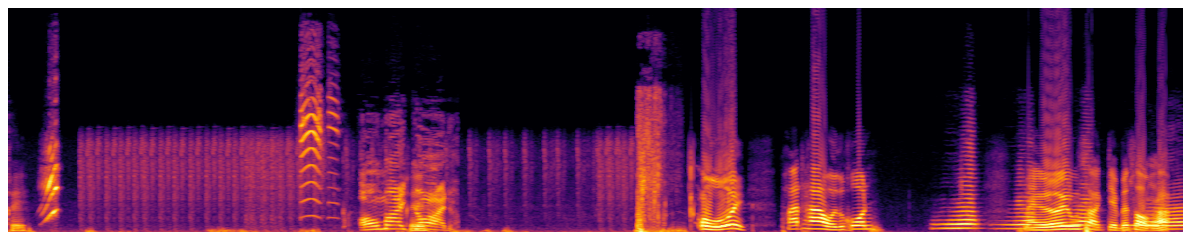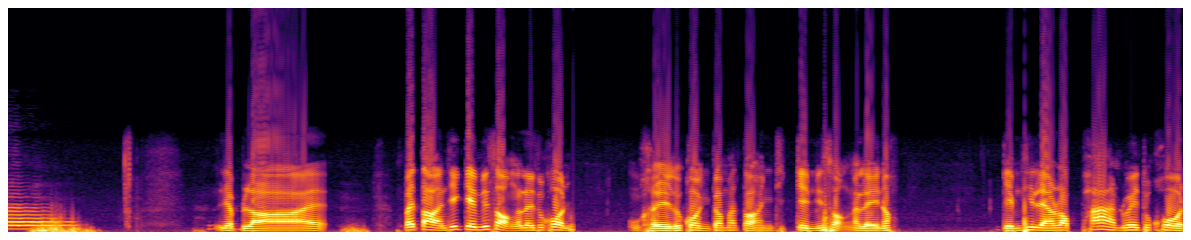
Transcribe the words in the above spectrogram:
เค Oh my Okay. god! โอ้ยพลาดท่าว่ะทุกคนแม่งเอ้ยอุตส่าห์เก็บไปสองละเรียบร้อย ไปต่อกันที่เกมที่สองกันเลยทุกคน โอเค ทุกคนก็มาต่อกันที่เกมที่สองกันเลยเนาะเกมที่แล้วเราพลาดด้วยทุกคน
